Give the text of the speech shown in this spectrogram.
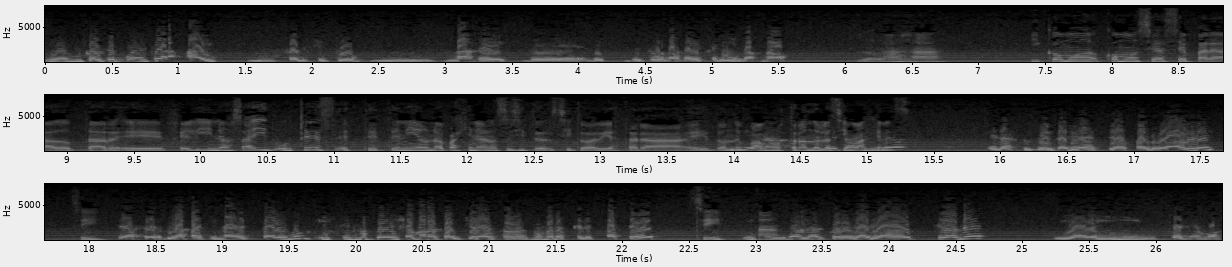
Y en consecuencia hay solicitud más de, de, de- de turnos de felinos, ¿no? Claro. Ajá. ¿Y cómo, cómo se hace para adoptar eh, felinos? Ahí ustedes este, tenían una página, no sé si, te- si todavía estará, eh, donde Sí, van la mostrando las imágenes. En la Secretaría de Ciudad Saludable, Sí, la página de Facebook, y si no pueden llamar a cualquiera de esos dos números que les pasé, sí. y Ah, hablar con el área de adopciones, y ahí tenemos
